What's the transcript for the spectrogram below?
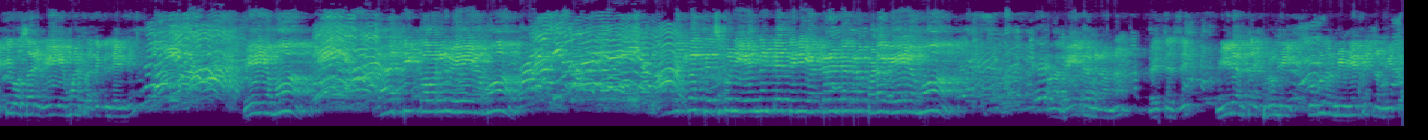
ఎట్టి ఒకసారి వేయము అని ప్రతిజ్ఞ చేయండి. వేయము? ప్లాస్టిక్ కవర్లు వేయము? అన్నట్లో తెలుసుకొని ఏంటంటే తిని ఎక్కడంటే అక్కడ పడ వేయము వేయటండి నాన్న దయచేసి మీరే అంతా ఇప్పుడు మీ కుటుంబం మేము నేర్పించిన మీతో.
